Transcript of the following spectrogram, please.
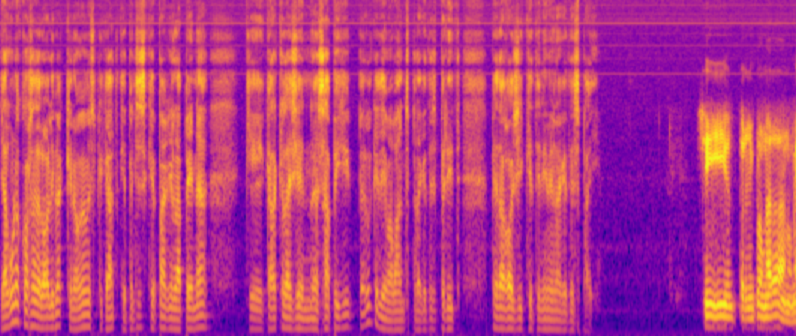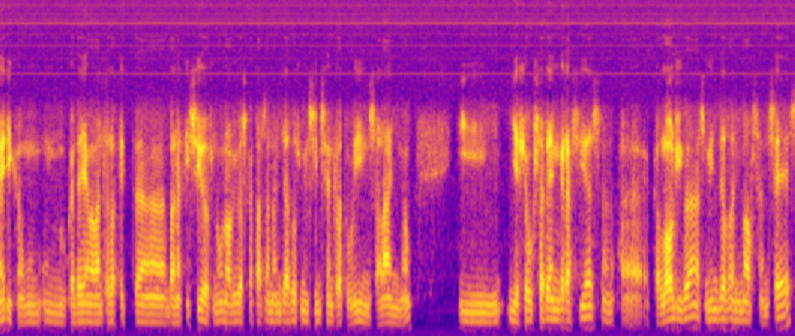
Hi ha alguna cosa de l'Oliver que no hem explicat, que penses que pagui la pena que cal que la gent sàpigui, pel que dèiem abans, per aquest esperit pedagògic que tenim en aquest espai? Sí, per exemple, una dada numèrica, un, un, el que dèiem abans de l'efecte beneficiós, no? una oliva és capaç de menjar 2.500 ratolins a l'any, no? I, I això ho sabem gràcies a, a que l'òliva es menja els animals sencers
